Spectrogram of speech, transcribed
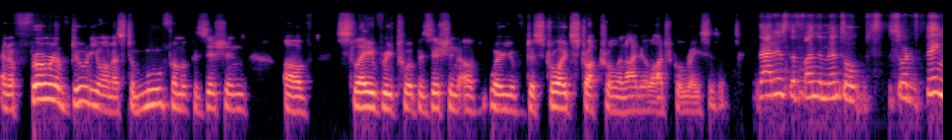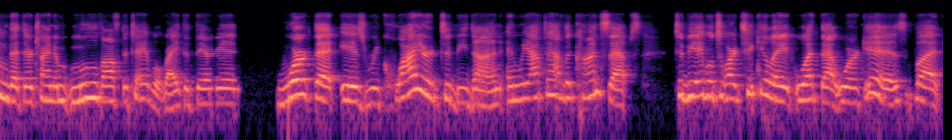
an affirmative duty on us to move from a position of slavery to a position of where you've destroyed structural and ideological racism. That is the fundamental sort of thing that they're trying to move off the table, right? That there is work that is required to be done, and we have to have the concepts to be able to articulate what that work is. But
